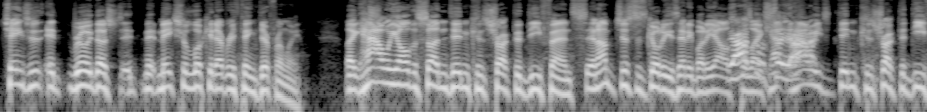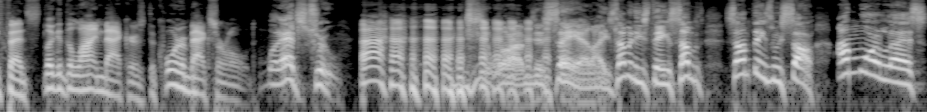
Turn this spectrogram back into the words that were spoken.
changes it really does it, it makes you look at everything differently like howie all of a sudden didn't construct the defense and i'm just as guilty as anybody else Yeah, but like gonna say, Ho- I- howie didn't construct the defense look at the linebackers the cornerbacks are old Well, that's true. well, I'm just saying, like some of these things, some some things we saw. I'm more or less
